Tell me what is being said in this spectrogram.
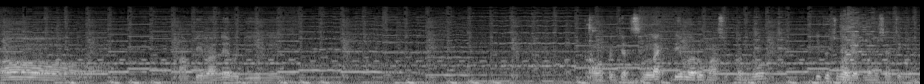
Oh, tampilannya begini. Kalau pencet select dia baru masuk menu. Kita coba lihat menu settingnya.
